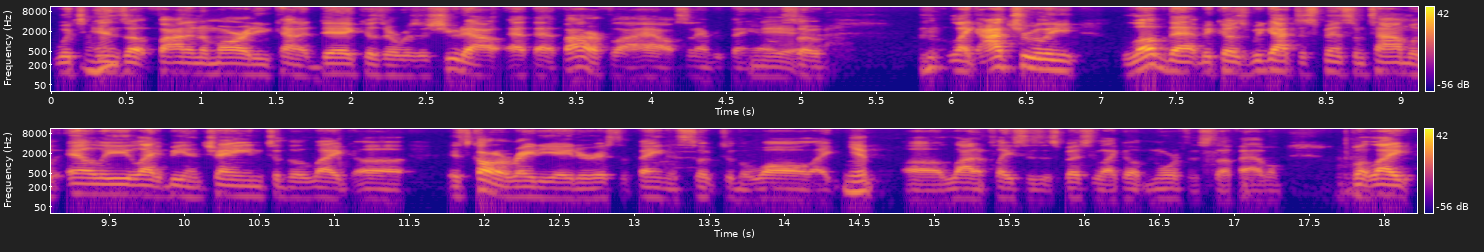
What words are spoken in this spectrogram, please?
which Mhm. ends up finding them already kind of dead because there was a shootout at that Firefly house and everything else. So, like, I truly love that because we got to spend some time with Ellie, like being chained to the like uh, it's called a radiator. It's the thing that's hooked to the wall, like Yep. uh, a lot of places, especially like up north and stuff, have them. But like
